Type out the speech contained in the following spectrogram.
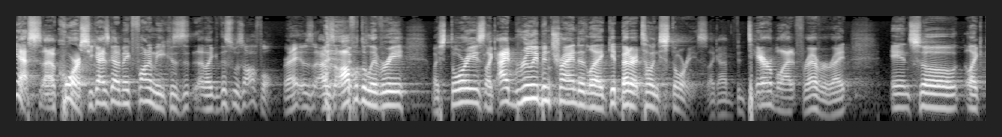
yes, of course, you guys got to make fun of me because like this was awful, right? It was, I was awful delivery. My stories, like I'd really been trying to like get better at telling stories. Like I've been terrible at it forever, right? And so, like,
